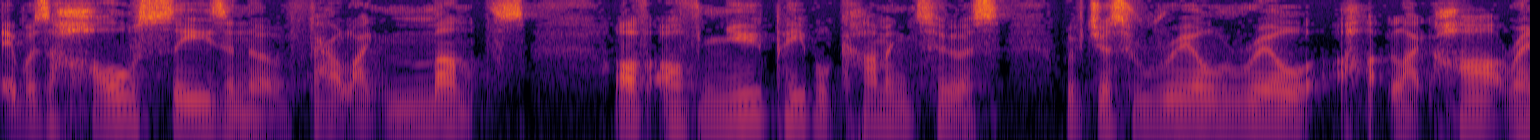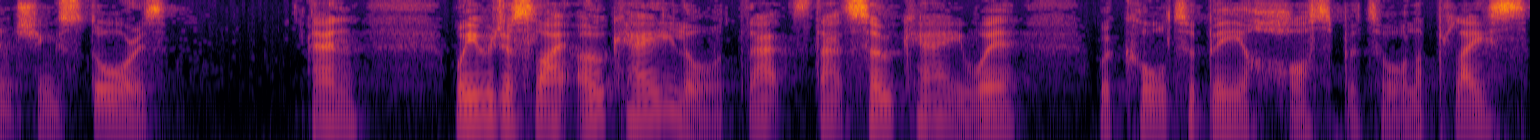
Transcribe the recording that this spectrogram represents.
it was a whole season that felt like months of, of new people coming to us with just real, real, uh, like heart wrenching stories. And we were just like, okay, Lord, that's, that's okay. We're, we're called to be a hospital, a place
